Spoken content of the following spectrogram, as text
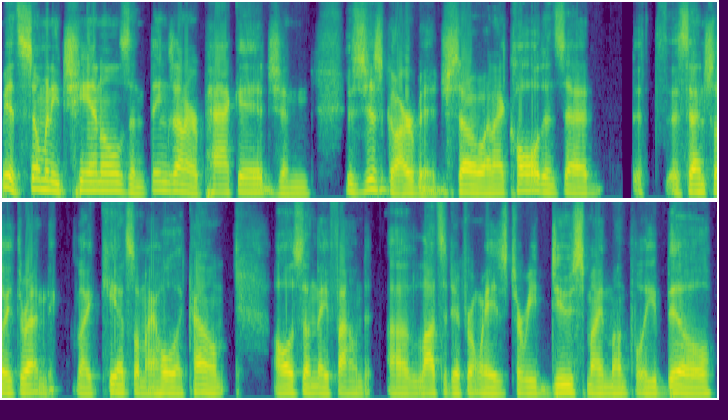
We had so many channels and things on our package, and it was just garbage. So when I called and said, essentially threatened to like cancel my whole account all of a sudden they found uh, lots of different ways to reduce my monthly bill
